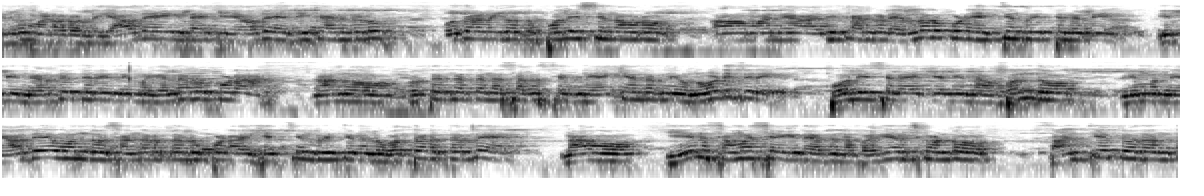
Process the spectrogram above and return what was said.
ಎಲ್ಲೂ ಮಾಡೋರಲ್ಲ. ಯಾವುದೇ ಇಲಾಖೆ, ಯಾವುದೇ ಅಧಿಕಾರಿಗಳು, ಉದಾಹರಣೆಗೆ ಇವತ್ತು ಪೊಲೀಸಿನವರು ಮಾನ್ಯ ಅಧಿಕಾರಿಗಳು ಎಲ್ಲರೂ ಕೂಡ ಹೆಚ್ಚಿನ ರೀತಿಯಲ್ಲಿ ಇಲ್ಲಿ ನೆರೆದಿದ್ದೀರಿ ನಿಮಗೆಲ್ಲರೂ ಕೂಡ ನಾನು ಕೃತಜ್ಞತೆಯನ್ನು ಸಲ್ಲಿಸ್ತಿದ್ದೀನಿ. ಯಾಕೆಂದ್ರೆ ನೀವು ನೋಡಿದ್ದೀರಿ, ಪೊಲೀಸ್ ಇಲಾಖೆಯಲ್ಲಿ ನಾವು ಬಂದು ನಿಮ್ಮನ್ನು ಯಾವುದೇ ಒಂದು ಸಂದರ್ಭದಲ್ಲೂ ಕೂಡ ಹೆಚ್ಚಿನ ರೀತಿಯಲ್ಲಿ ಒತ್ತಡ ತರದೆ ನಾವು ಏನು ಸಮಸ್ಯೆ ಆಗಿದೆ ಅದನ್ನು ಬಗೆಹರಿಸ್ಕೊಂಡು ಶಾಂತಿಯುತವಾದಂಥ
